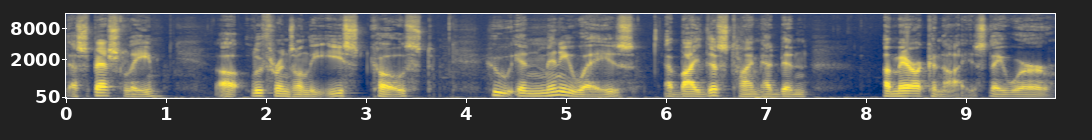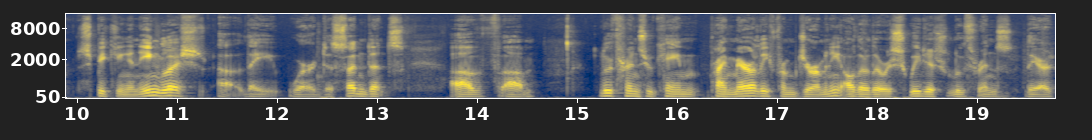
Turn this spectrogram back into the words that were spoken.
especially uh, Lutherans on the East Coast, who in many ways by this time had been Americanized. They were speaking in English. Uh, they were descendants of um, Lutherans who came primarily from Germany, although there were Swedish Lutherans there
